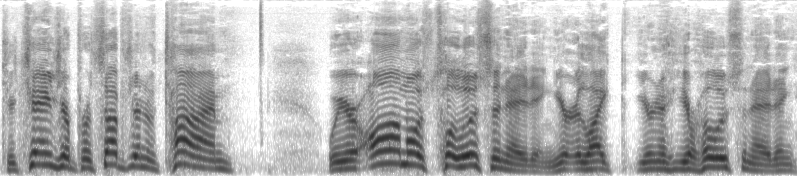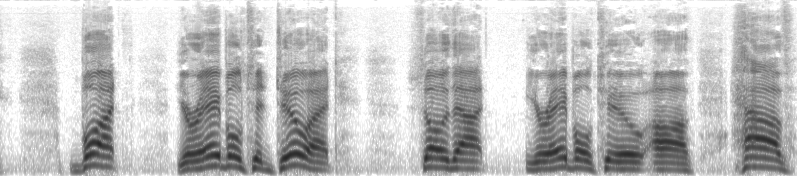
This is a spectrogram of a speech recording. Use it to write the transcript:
to change your perception of time, where you're almost hallucinating. You're like, you're, you're hallucinating, but you're able to do it so that you're able to uh, have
